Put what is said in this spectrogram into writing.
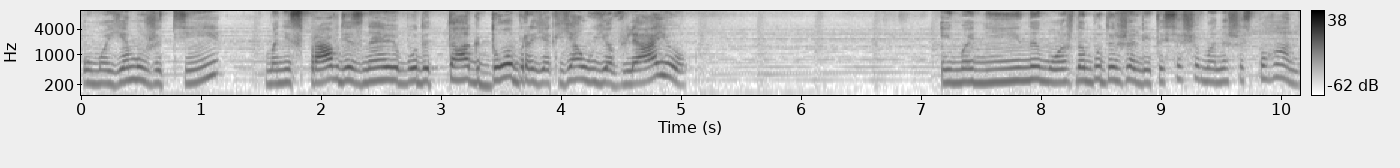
у моєму житті мені справді з нею буде так добре, як я уявляю, і мені не можна буде жалітися, що в мене щось погано?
